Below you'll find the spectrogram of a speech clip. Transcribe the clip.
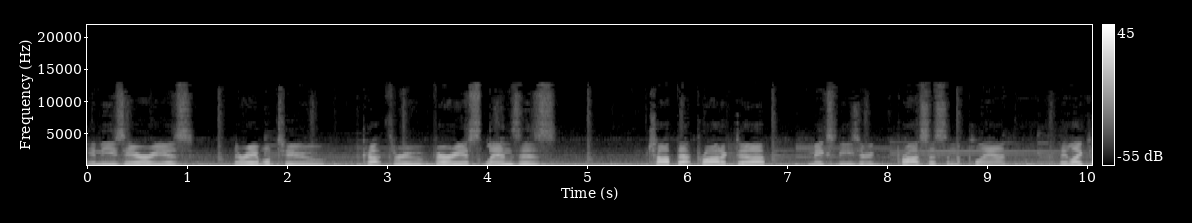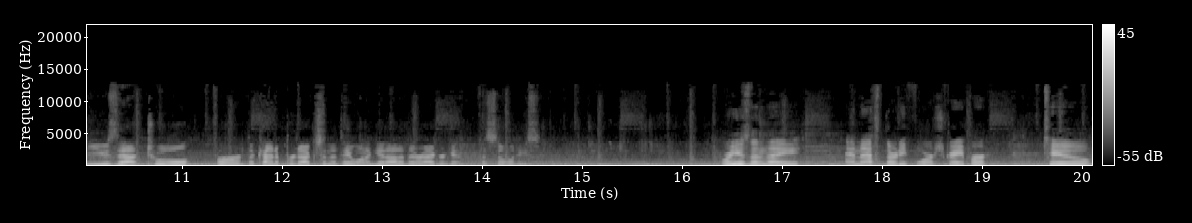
in these areas, they're able to cut through various lenses, chop that product up, makes it easier to process in the plant. They like to use that tool for the kind of production that they want to get out of their aggregate facilities. We're using the MS34 scraper to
